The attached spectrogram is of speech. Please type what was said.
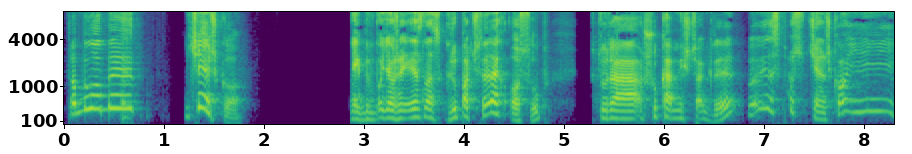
to byłoby ciężko. Jakbym powiedział, że jest nas grupa czterech osób, która szuka mistrza gry, to jest po prostu ciężko i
